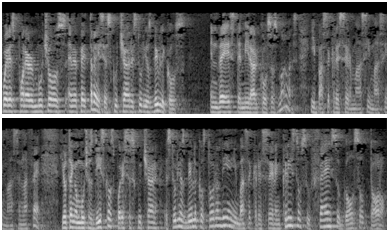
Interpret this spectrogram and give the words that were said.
puedes poner muchos MP3, escuchar estudios bíblicos en vez de mirar cosas malas. Y vas a crecer más y más y más en la fe. Yo tengo muchos discos, puedes escuchar estudios bíblicos todo el día y vas a crecer en Cristo, su fe, su gozo, todo.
